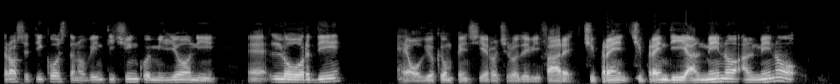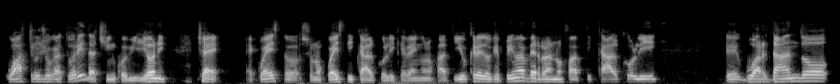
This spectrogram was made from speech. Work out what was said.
però se ti costano 25 milioni eh, lordi è ovvio che un pensiero ce lo devi fare, ci, pre- ci prendi almeno, almeno 4 giocatori da 5 milioni, cioè questo, sono questi i calcoli che vengono fatti. Io credo che prima verranno fatti calcoli eh, guardando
